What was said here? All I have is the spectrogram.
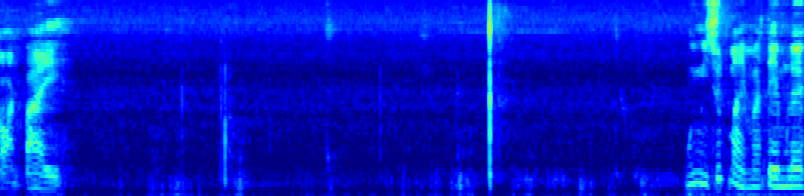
ก่อนไปมีชุดใหม่มาเต็มเลย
